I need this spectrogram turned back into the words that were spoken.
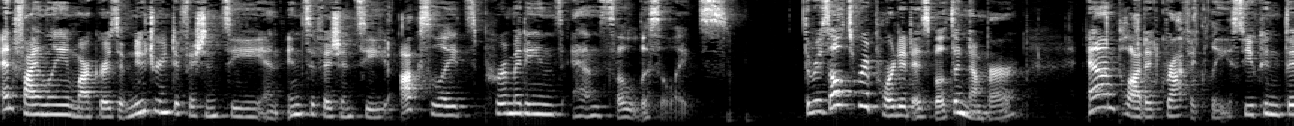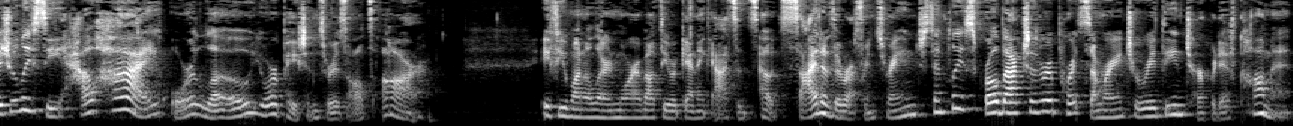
And finally, markers of nutrient deficiency and insufficiency, oxalates, pyrimidines, and salicylates. The results are reported as both a number and plotted graphically so you can visually see how high or low your patient's results are. If you want to learn more about the organic acids outside of the reference range, simply scroll back to the report summary to read the interpretive comment.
